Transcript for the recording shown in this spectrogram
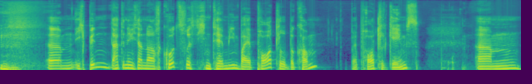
ähm, ich bin, hatte nämlich dann noch kurzfristig einen Termin bei Portal bekommen, bei Portal Games. Ähm,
